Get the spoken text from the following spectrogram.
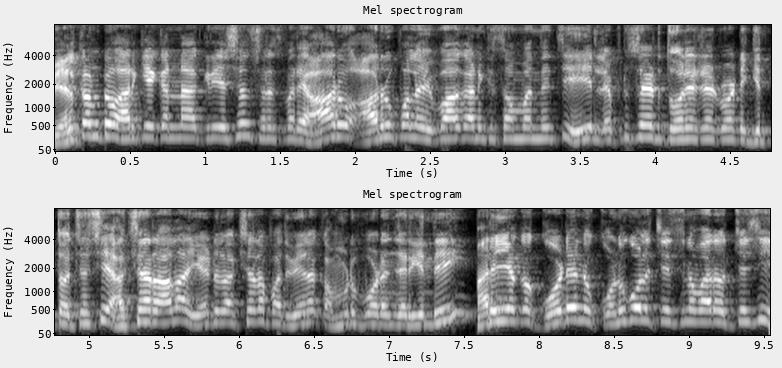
Welcome to RK Kanna creations. Friends మరి ఆరు ఆరుపల విభాగానికి సంబంధించి లెఫ్ట్ సైడ్ తోలేటటువంటి గిత్త వచ్చేసి అక్షరాల ఏడు లక్షల పదివేలకు అమ్ముడుపోవడం జరిగింది. మరి యొక్క కోడెను కొనుగోలు చేసిన వారు వచ్చేసి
